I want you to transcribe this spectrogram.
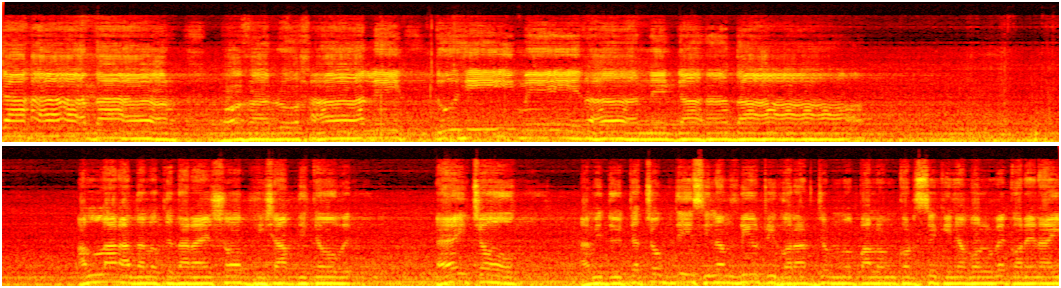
জাহাদার মহার হালে তুহি মেরা নেগাহদার আল্লাহর আদালতে দাঁড়ায় সব হিসাব দিতে হবে। এই চোখ আমি দুইটা চোখ দিয়েছিলাম ডিউটি করার জন্য পালন করছে কিনা বলবে, করে নাই।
